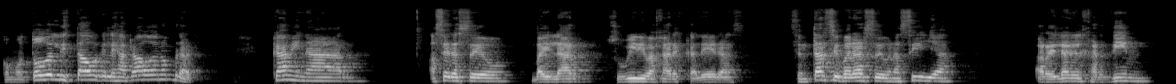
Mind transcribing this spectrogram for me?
como todo el listado que les acabo de nombrar. Caminar, hacer aseo, bailar, subir y bajar escaleras, sentarse y pararse de una silla, arreglar el jardín,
